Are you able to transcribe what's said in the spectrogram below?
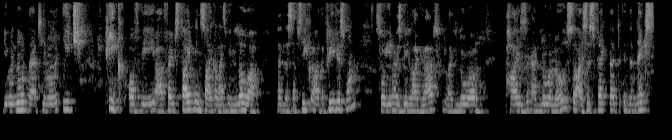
you will note that you know each peak of the uh, Fed's tightening cycle has been lower than the subsequent uh, the previous one. So you know it's been like that, like lower highs and lower lows. So I suspect that in the next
